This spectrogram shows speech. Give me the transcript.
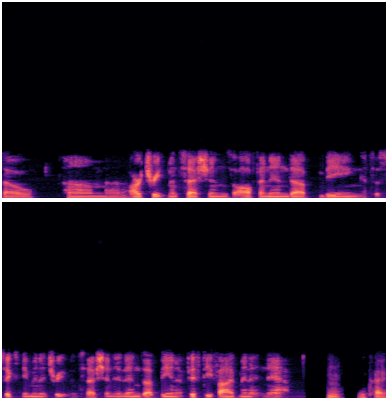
So um, uh, our treatment sessions often end up being it's a 60 minute treatment session. It ends up being a 55 minute nap. Hmm, okay.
